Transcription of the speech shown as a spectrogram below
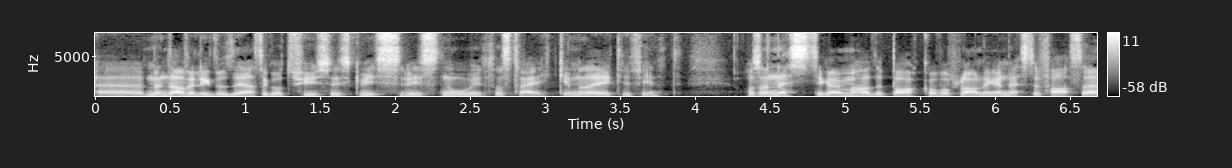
Eh, men da ville jeg vurdert det godt fysisk hvis, hvis noe begynte å streike, men det gikk litt fint. Og så Neste gang vi hadde bakoverplanlegging av neste fase,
